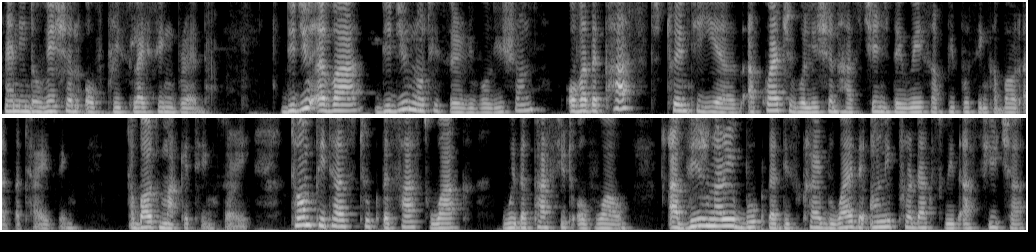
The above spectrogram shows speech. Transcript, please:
and innovation of pre-slicing bread. Did you ever did you notice a revolution? Over the past 20 years, a quiet revolution has changed the way some people think about advertising, about marketing, sorry. Tom Peters took the first work with The Pursuit of Wow, a visionary book that described why the only products with a future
